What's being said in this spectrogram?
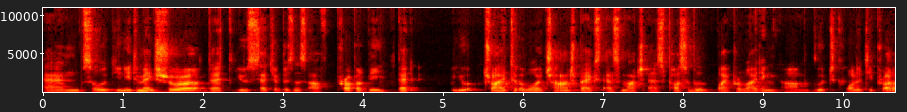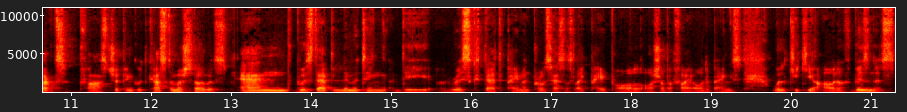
And so you need to make sure that you set your business up properly, that you try to avoid chargebacks as much as possible by providing um, good quality products, fast shipping, good customer service, and with that limiting the risk that payment processors like PayPal or Shopify or the banks will kick you out of business.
